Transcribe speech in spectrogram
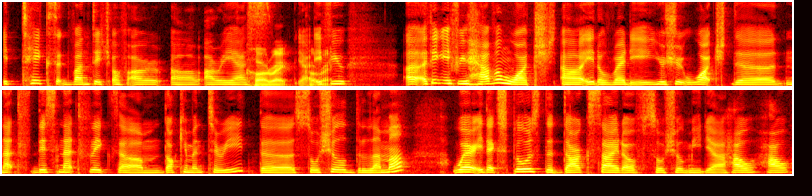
it takes advantage of our uh, RAS. Correct, Yeah. correct. If you, uh, I think if you haven't watched uh, it already, you should watch the net this Netflix um, documentary, The Social Dilemma, where it explores the dark side of social media. How how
